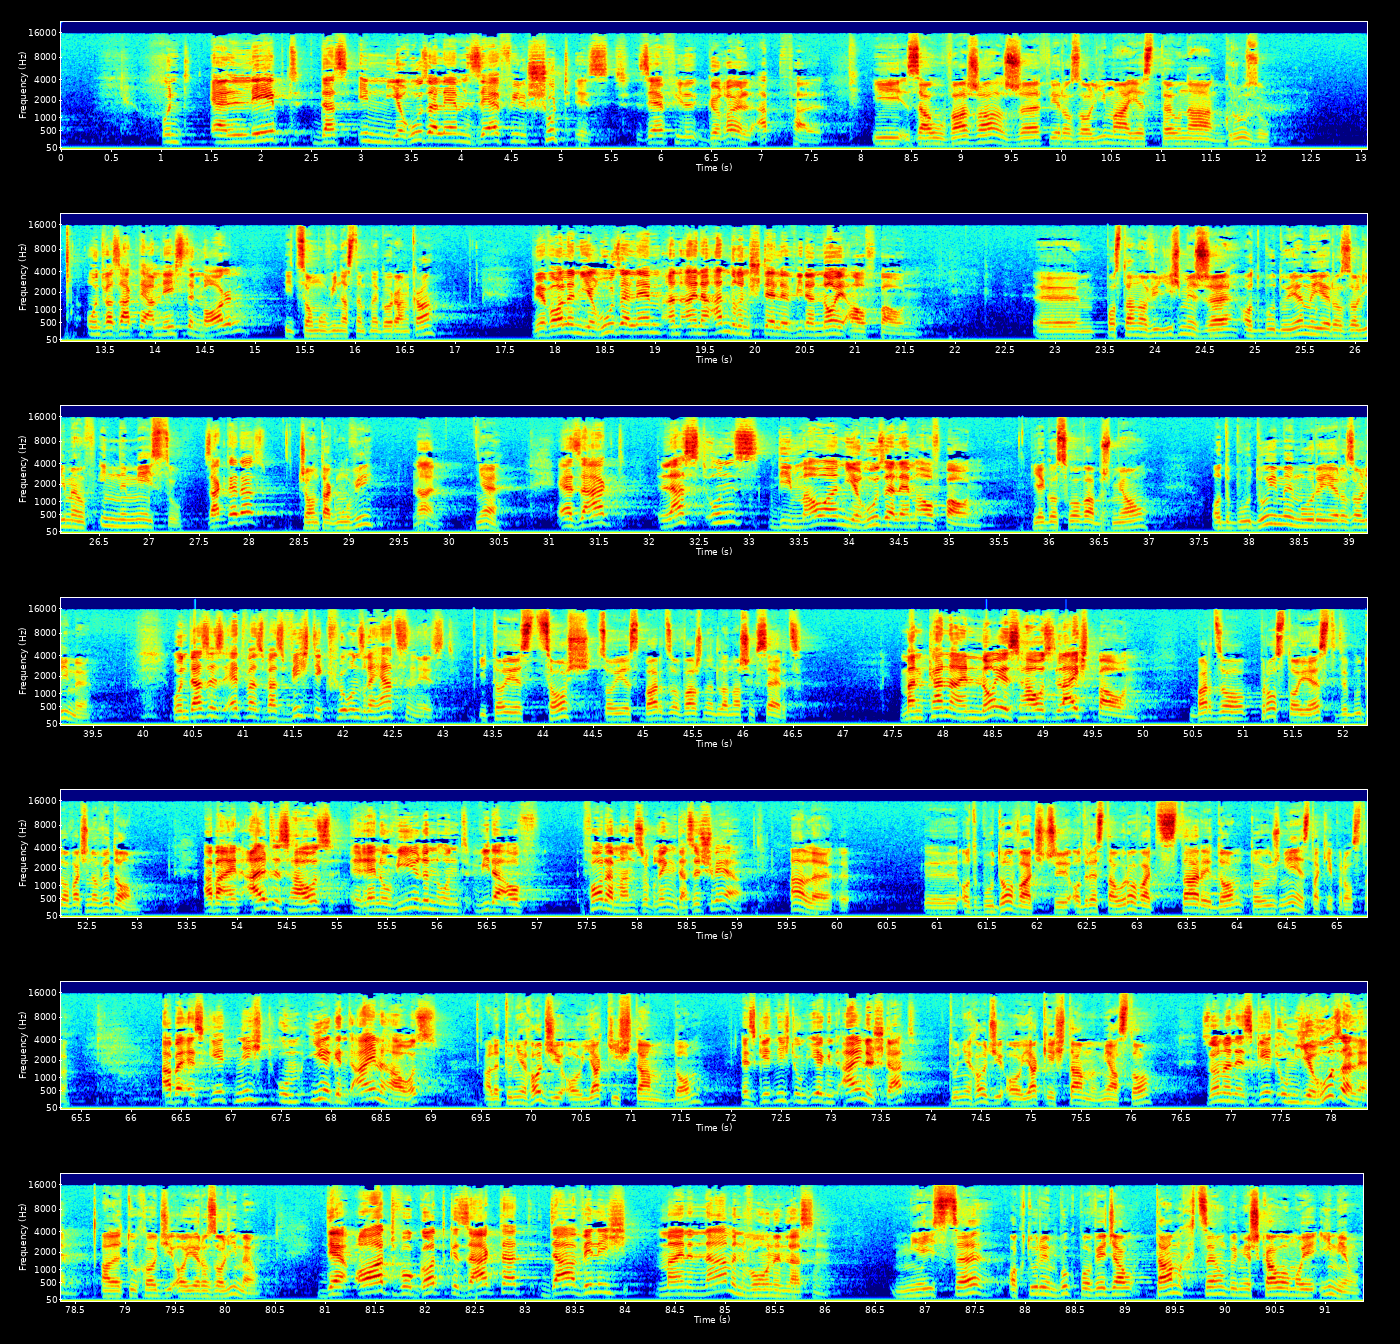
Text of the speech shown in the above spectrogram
Und erlebt, dass in Jerusalem sehr viel Schutt ist, sehr viel Geröll, Abfall. I zauważa, że Jerozolima jest pełna gruzu. Und was sagt er am nächsten Morgen? I co mówi następnego ranka? Wir wollen Jerusalem an einer anderen Stelle wieder neu aufbauen. Postanowiliśmy, że odbudujemy Jerozolimę w innym miejscu. Sagt er das? Czy on tak mówi? Nein. Nie. Er sagt, lasst uns die Mauern Jerusalem aufbauen. Jego słowa brzmią: Odbudujmy mury Jerozolimy. Und das ist etwas, was wichtig für unsere Herzen ist. I to jest coś, co jest bardzo ważne dla naszych serc. Man kann ein neues Haus leicht bauen, Bardzo prosto jest wybudować nowy dom, aber ein altes Haus renovieren und wieder auf Vordermann zu bringen, das ist schwer. ale y, odbudować czy odrestaurować stary dom to już nie jest takie proste. Aber es geht nicht um irgendein Haus, Ale tu nie chodzi o jakiś tam dom, es geht nicht um irgendeine Stadt, tu nie chodzi o jakieś tam miasto, sondern es geht um Jerusalem. ale tu chodzi o Jerozolimę. Der Ort, wo Gott gesagt hat, da will ich meinen Namen wohnen lassen. Miejsce, o którym Bóg powiedział, tam chcę, by mieszkało moje imię.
